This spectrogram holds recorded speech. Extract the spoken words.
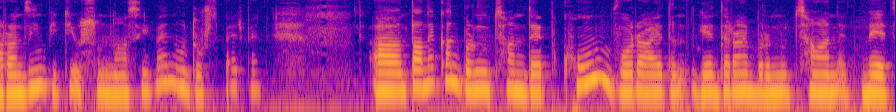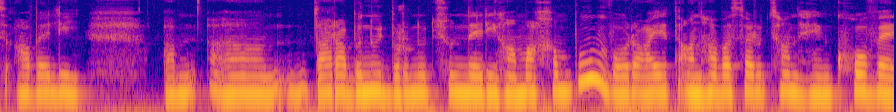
առանձին պիտի ուսումնասիրվեն ու դուրս բերվեն Ընտանեկան բռնության դեպքում, որ այդ գենդերային բռնության այդ մեծ ավելի տարաբնույթ բռնությունների համախմբում, որ այդ անհավասարության հենքով է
